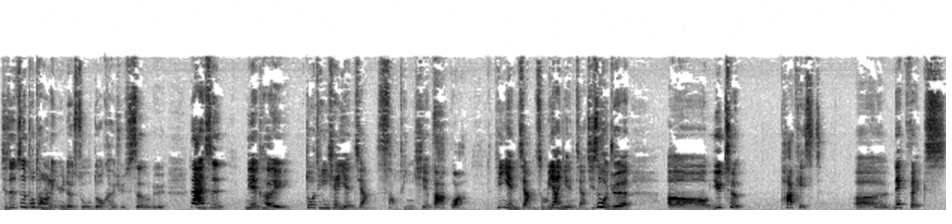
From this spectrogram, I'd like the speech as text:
其实这不同领域的书都可以去涉略，那还是你也可以多听一些演讲，少听一些八卦。听演讲什么样演讲？其实我觉得呃 YouTube、Podcast、呃 Netflix、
